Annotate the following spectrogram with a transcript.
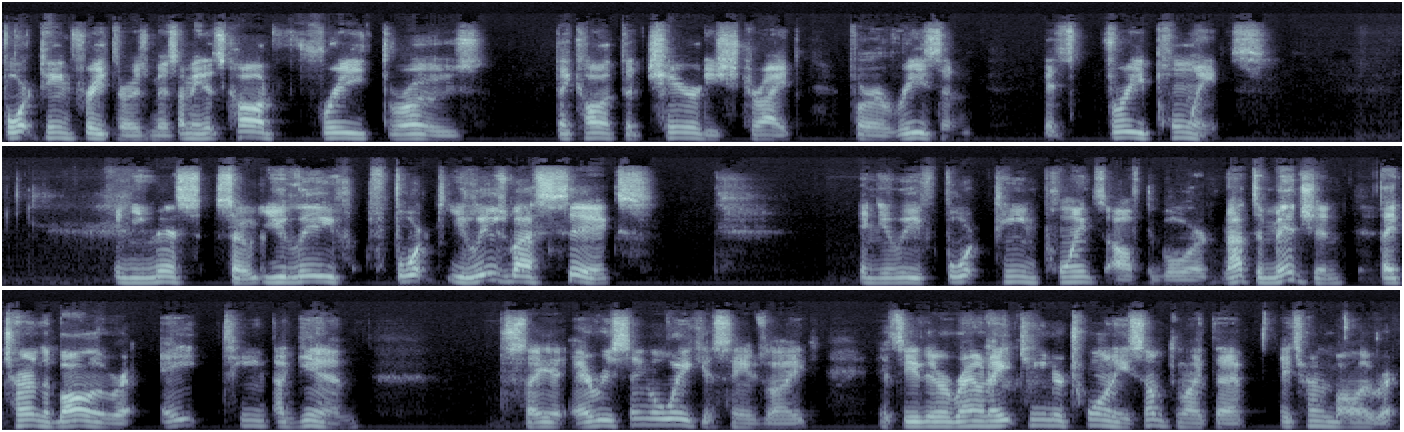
14 free throws missed. I mean, it's called free throws. They call it the charity stripe for a reason. It's free points. And you miss so you leave four you lose by six and you leave 14 points off the board. Not to mention they turn the ball over 18 again. Say it every single week it seems like. It's either around 18 or 20, something like that. They turn the ball over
